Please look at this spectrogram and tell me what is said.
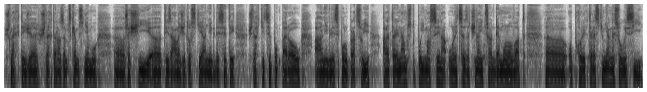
šlechty, že šlechta na zemském sněmu eh, řeší eh, ty záležitosti a někdy si ty šlechtici poperou a někdy spolupracují, ale tady nám vstupují masy na ulice, začínají třeba demolovat eh, obchody, které s tím nějak nesouvisí.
